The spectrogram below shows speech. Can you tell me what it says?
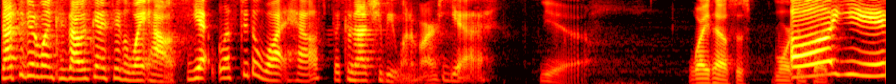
That's a good one because I was going to say the White House. Yeah, let's do the White House because So that should be one of ours. yeah. Yeah. White House is more Oh concise. yeah,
